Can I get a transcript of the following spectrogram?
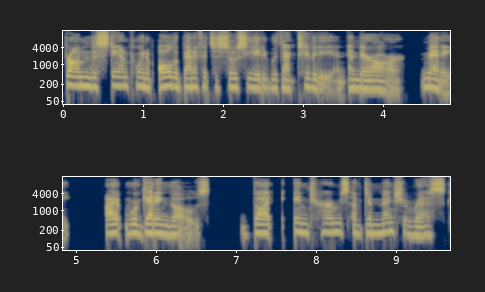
from the standpoint of all the benefits associated with activity, and, and there are many, I, we're getting those. But in terms of dementia risk,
